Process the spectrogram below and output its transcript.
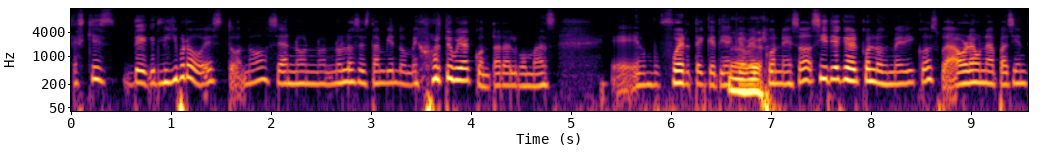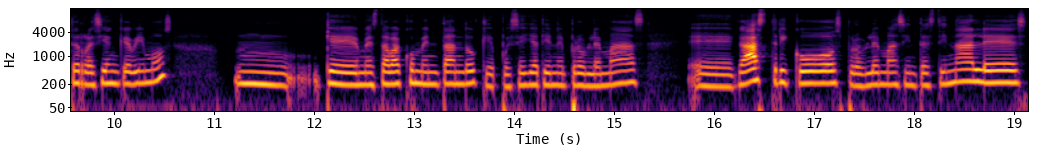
es que es de libro esto, ¿no? O sea, no, no, no los están viendo. Mejor te voy a contar algo más eh, fuerte que tiene que ver, con eso. Sí, tiene que ver con los médicos. Ahora una paciente recién que vimos mm, que me estaba comentando que pues ella tiene problemas eh, gástricos, problemas intestinales,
